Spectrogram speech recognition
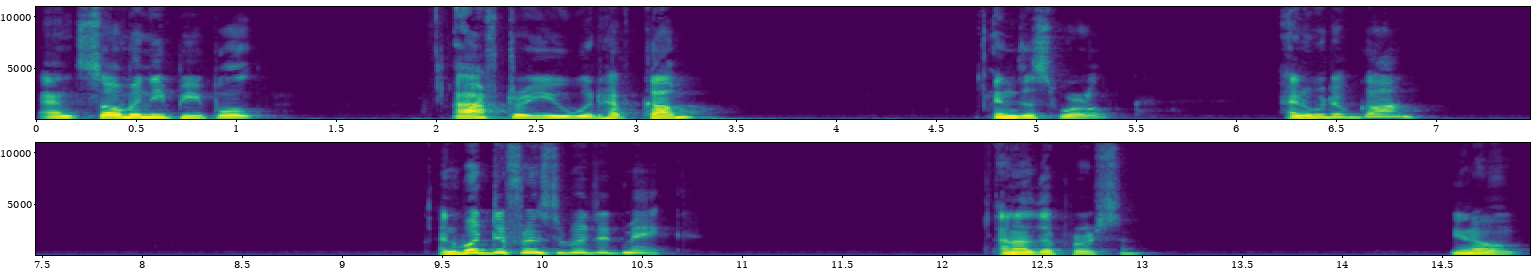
and so many people after you would have come in this world and would have gone. And what difference would it make? Another person? You know,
